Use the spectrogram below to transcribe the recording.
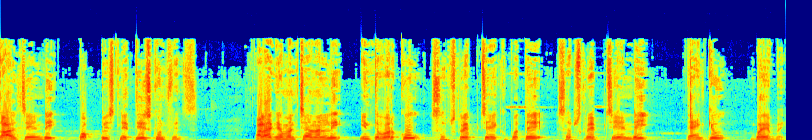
కాల్ చేయండి. పప్పీస్ని తీసుకుని ఫ్రెండ్స్. అలాగే మన ఛానల్ని ఇంతవరకు సబ్స్క్రైబ్ చేయకపోతే సబ్స్క్రైబ్ చేయండి. Thank you. Bye bye.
